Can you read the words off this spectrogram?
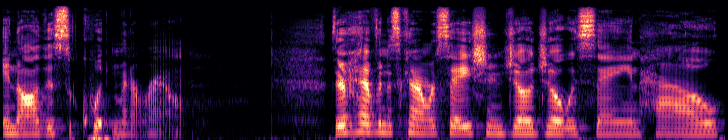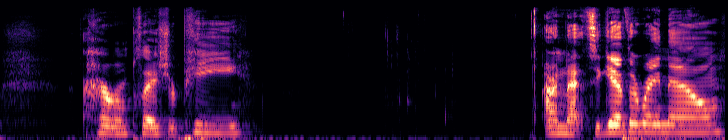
and all this equipment around. They're having this conversation. JoJo is saying how her and Pleasure P are not together right now.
